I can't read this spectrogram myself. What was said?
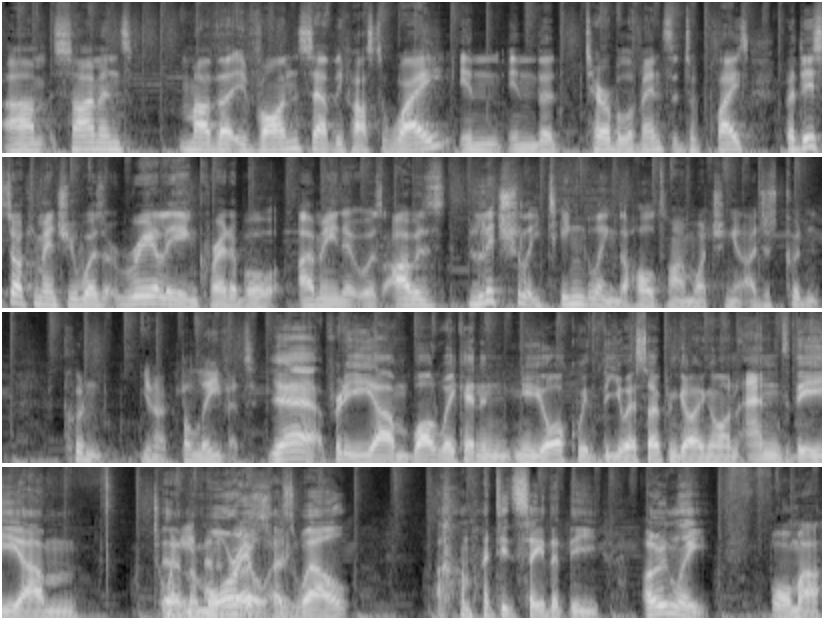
Um, Simon's mother Yvonne sadly passed away in in the terrible events that took place. But this documentary was really incredible. I mean, it was I was literally tingling the whole time watching it. I just couldn't couldn't you know believe it. Yeah, pretty um, wild weekend in New York with the US Open going on and the, um, the memorial as well. Um, I did see that the only former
